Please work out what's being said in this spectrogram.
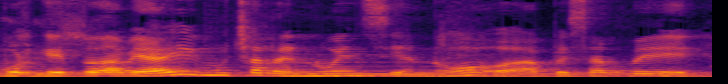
Porque es. todavía hay mucha renuencia, ¿no? A pesar de,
